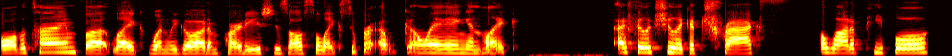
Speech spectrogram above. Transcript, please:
all the time, but like when we go out and party, she's also like super outgoing and like I feel like she like attracts a lot of people.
